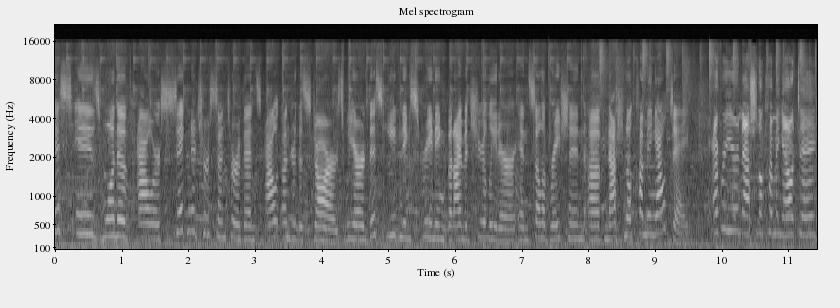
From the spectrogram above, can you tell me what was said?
This is one of our signature center events out under the stars. We are this evening screening, but I'm a cheerleader in celebration of National Coming Out Day. Every year, National Coming Out Day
